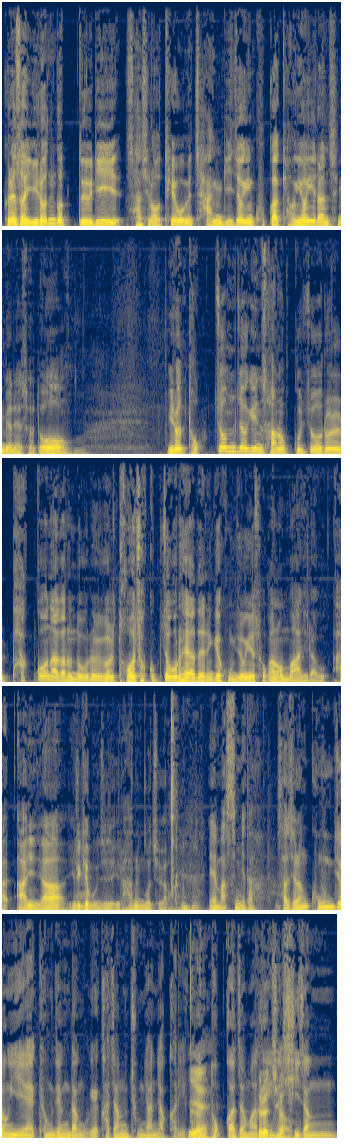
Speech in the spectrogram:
그래서 이런 것들이 사실 어떻게 보면 장기적인 국가 경영이라는 측면에서도 이런 독점적인 산업 구조를 바꿔 나가는 노력을 더 적극적으로 해야 되는 게 공정위의 소관 업무 아니라고 아, 니냐 이렇게 문제 제기를 하는 거죠. 예, 맞습니다. 사실은 공정위의 경쟁 당국의 가장 중요한 역할이 그런 예. 독과점화되어 그렇죠. 있는 시장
